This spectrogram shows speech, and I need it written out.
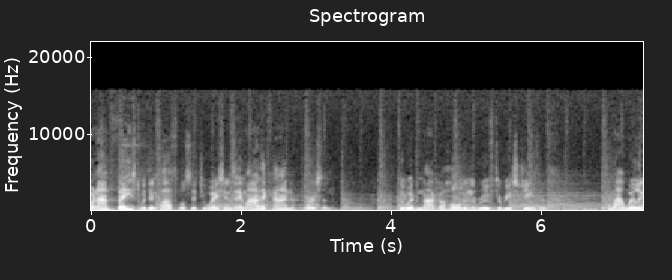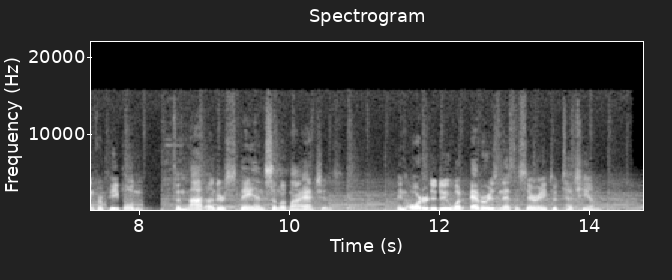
When I'm faced with impossible situations, am I the kind of person who would knock a hole in the roof to reach Jesus? Am I willing for people to not understand some of my actions in order to do whatever is necessary to touch Him?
